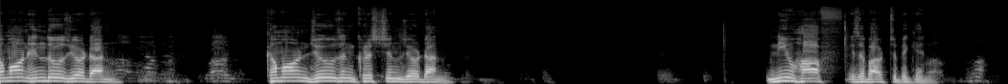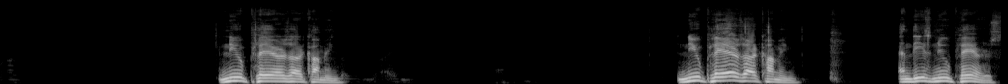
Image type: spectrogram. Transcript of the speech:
Come on, Hindus, you're done. Come on, Jews and Christians, you're done. New half is about to begin. New players are coming. New players are coming. And these new players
